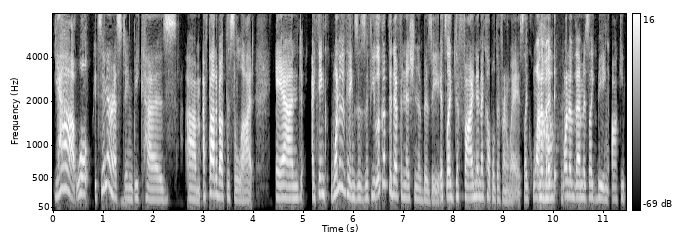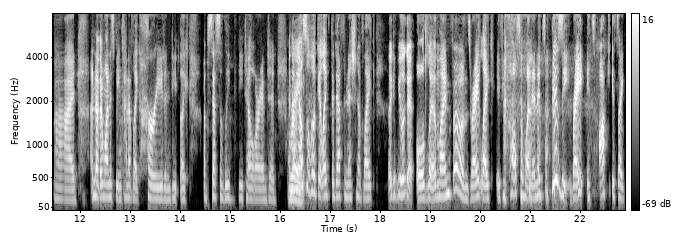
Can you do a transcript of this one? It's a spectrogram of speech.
Yeah, well, it's interesting because um, I've thought about this a lot. And I think one of the things is if you look up the definition of busy, it's like defined in a couple different ways. Like one Uh-huh. of it, one of them is like being occupied. Another one is being kind of like hurried and de- like obsessively detail oriented. And then we also look at like the definition of like like if you look at old landline phones, right? Like if you call someone and it's busy, right? It's it's like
